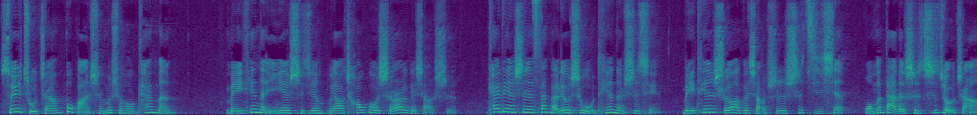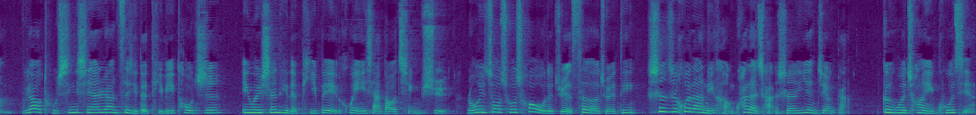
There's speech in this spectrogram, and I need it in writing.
所以主张不管什么时候开门，每一天的营业时间不要超过十二个小时。开店是三百六十五天的事情，每天十二个小时是极限。我们打的是持久战，不要图新鲜，让自己的体力透支。因为身体的疲惫会影响到情绪，容易做出错误的决策和决定，甚至会让你很快的产生厌倦感，更会创意枯竭。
